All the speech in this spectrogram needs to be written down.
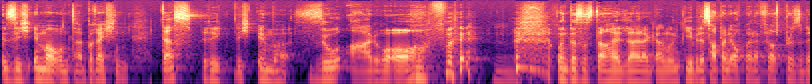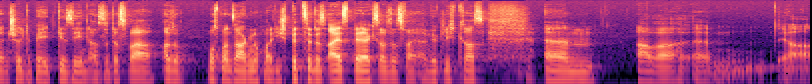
Sich immer unterbrechen. Das regt mich immer so agro auf. Und das ist da halt leider gang und gäbe. Das hat man ja auch bei der First Presidential Debate gesehen. Also das war, also muss man sagen, nochmal die Spitze des Eisbergs. Also das war ja wirklich krass. Ähm, aber ähm, ja,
